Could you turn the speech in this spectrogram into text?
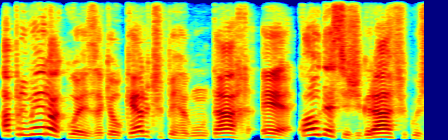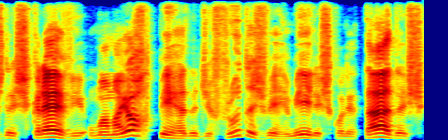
A primeira coisa que eu quero te perguntar é qual desses gráficos descreve uma maior perda de frutas vermelhas coletadas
